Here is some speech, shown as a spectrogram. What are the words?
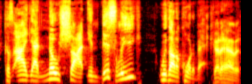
because I got no shot in this league without a quarterback. Got to have it,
